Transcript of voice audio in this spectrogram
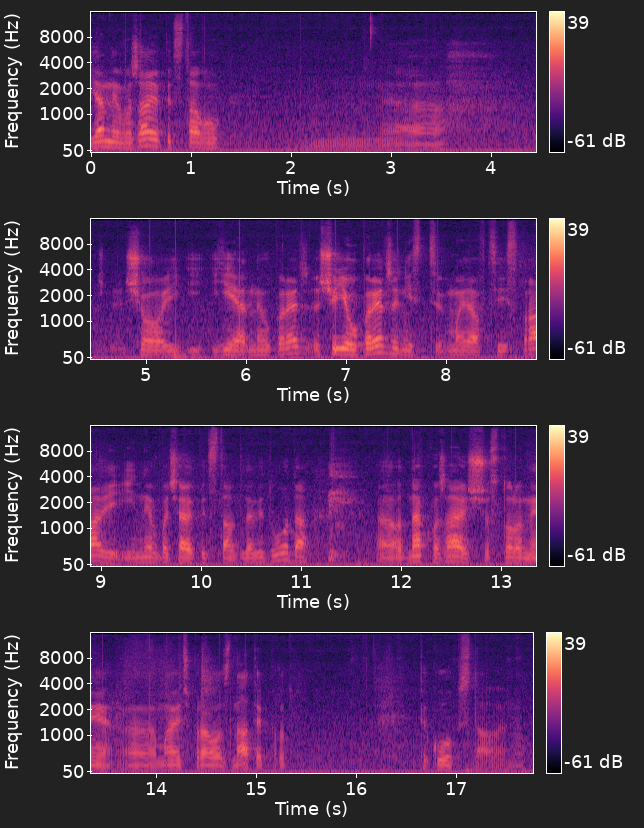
Я не вважаю підставу, е, що є неупередж... що є упередженість моя в цій справі і не вбачаю підстав для відвода. Е, Однак вважаю, що сторони е, мають право знати про таку обставину.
